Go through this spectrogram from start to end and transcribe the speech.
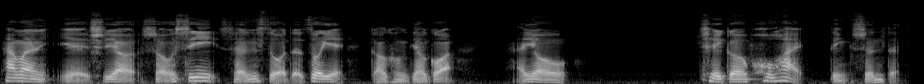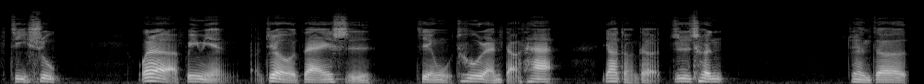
他们也需要熟悉绳索的作业、高空吊挂，还有切割破坏、顶升等技术。为了避免救灾时建物突然倒塌，要懂得支撑。选择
